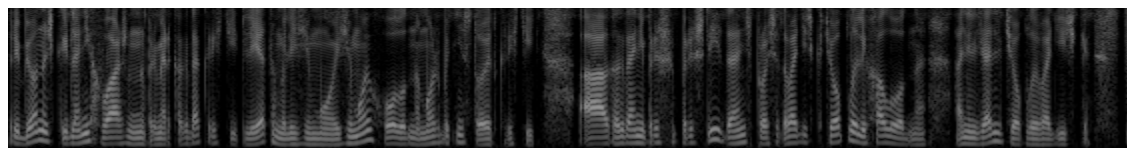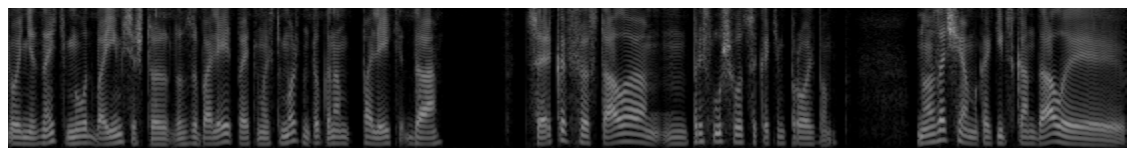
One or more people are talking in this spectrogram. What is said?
ребеночка, и для них важно, например, когда крестить, летом или зимой. Зимой холодно, может быть, не стоит крестить. А когда они пришли, да, они спросят, а водичка теплая или холодная? А нельзя ли теплые водички? Ой, нет, знаете, мы вот боимся, что он заболеет, поэтому, если можно, только нам полейте. Да, церковь стала прислушиваться к этим просьбам. Ну а зачем какие-то скандалы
